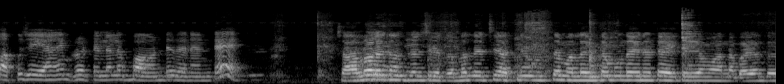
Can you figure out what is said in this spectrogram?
పప్పు చేయాలి రొట్టెలలో బాగుంటది అని అంటే చాలా రోజులు అయితే ఫ్రెండ్స్ ఇక జొన్నలు తెచ్చి అట్నే ఉంచితే మళ్ళీ ఇంత ముందు అయినట్టే అయితాయేమో అన్న భయంతో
